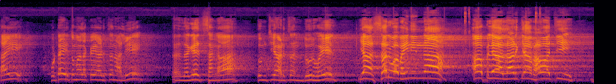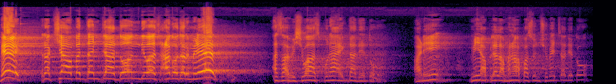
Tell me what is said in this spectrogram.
ताई कुठेही तुम्हाला काही अडचण आली लगेच सांगा तुमची अडचण दूर होईल. या सर्व बहिणींना आपल्या लाडक्या भावाची भेट रक्षाबंधनच्या दोन दिवस अगोदर मिळेल असा विश्वास पुन्हा एकदा देतो. आणि मी आपल्याला मनापासून शुभेच्छा देतो.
